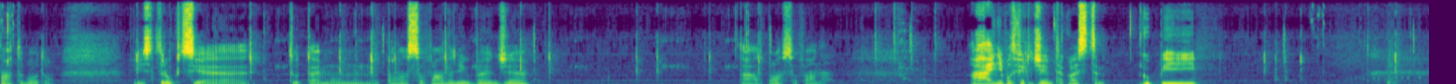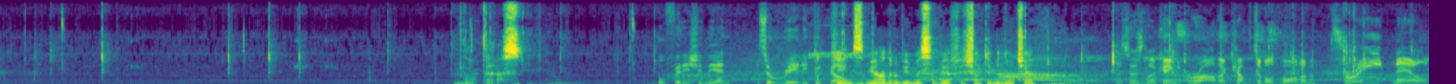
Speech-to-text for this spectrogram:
A, to było tu. Instrukcje. Tutaj balansowane niech będzie. A, zbalansowane. Aj, nie potwierdziłem tego, jestem głupi. No teraz. Full finish in the end. It's a really good goal. 5 zmian robimy sobie w 60 minucie. This is looking rather comfortable for them. 3-0.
